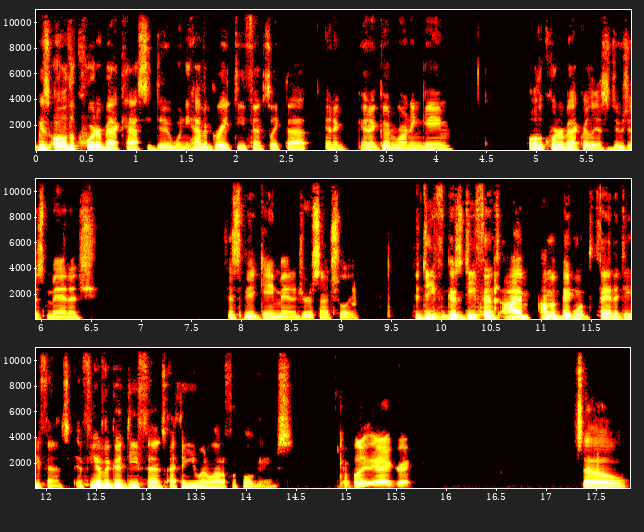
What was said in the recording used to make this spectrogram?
Because all the quarterback has to do when you have a great defense like that and a and a good running game, all the quarterback really has to do is just manage, just be a game manager essentially. The defense, because defense, I'm I'm a big fan of defense. If you have a good defense, I think you win a lot of football games. Completely, I agree. So,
